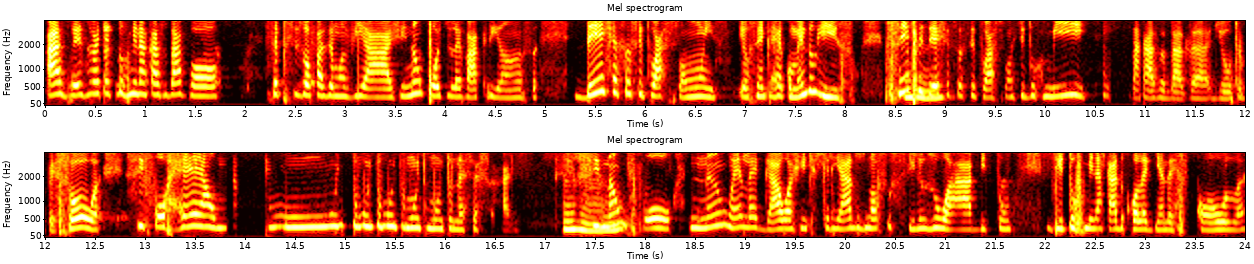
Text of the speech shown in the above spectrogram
Às vezes vai ter que dormir na casa da avó. Você precisou fazer uma viagem, não pôde levar a criança. Deixe essas situações. Eu sempre recomendo isso. Sempre uhum. deixe essas situações de dormir na casa da, da, de outra pessoa, se for realmente muito, muito, muito, muito, muito necessário. Uhum. Se não for, não é legal a gente criar dos nossos filhos o hábito de dormir na casa do coleguinha da escola,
